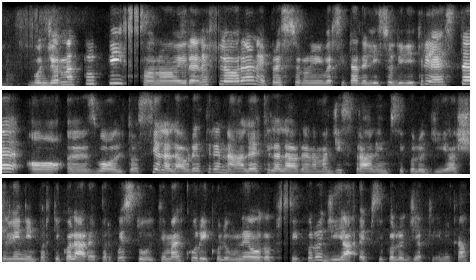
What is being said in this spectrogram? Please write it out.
Buongiorno a tutti, sono Irene Florian e presso l'Università degli Studi di Trieste ho eh, svolto sia la laurea triennale che la laurea magistrale in psicologia, scegliendo in particolare per quest'ultima il curriculum neuropsicologia e psicologia clinica.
